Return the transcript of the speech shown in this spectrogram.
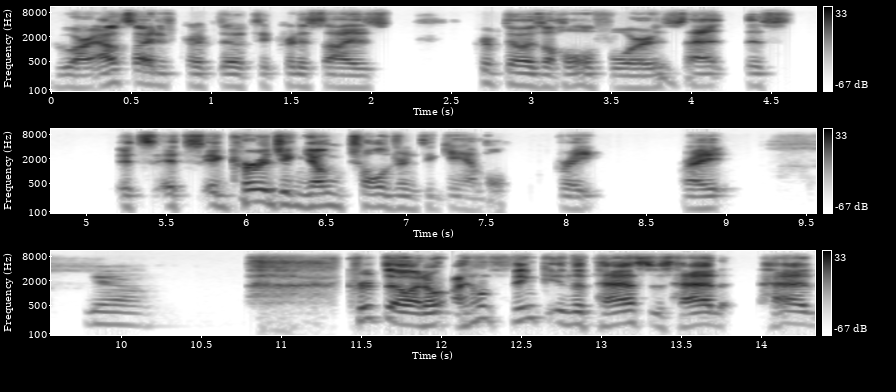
who are outside of crypto to criticize crypto as a whole for is that this it's it's encouraging young children to gamble. Great, right? yeah. crypto i don't i don't think in the past has had had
